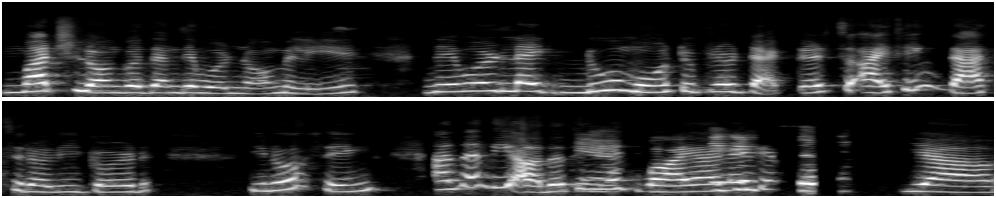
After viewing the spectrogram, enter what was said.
much longer than they would normally they would like do more to protect it so i think that's a really good you know thing and then the other thing Yeah. like why i Like like yeah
